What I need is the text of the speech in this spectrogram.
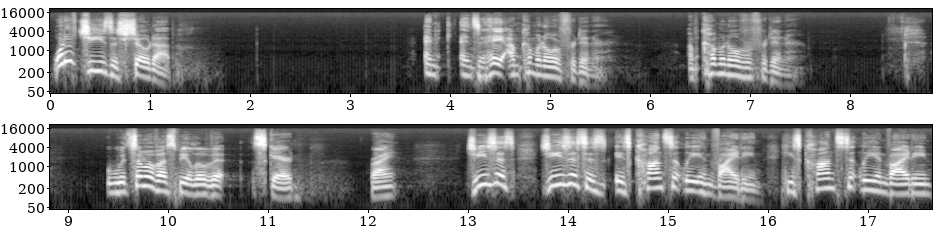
What if Jesus showed up and, and said, Hey, I'm coming over for dinner? I'm coming over for dinner. Would some of us be a little bit scared, right? Jesus, Jesus is, is constantly inviting. He's constantly inviting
